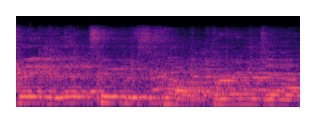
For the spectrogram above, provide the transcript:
Thank you. That tune was called Burn Down.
